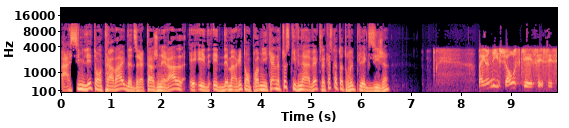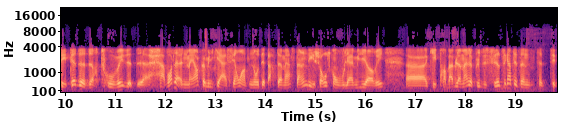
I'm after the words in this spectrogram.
à assimiler ton travail de directeur général et de démarrer ton premier camp, tout ce qui venait avec, qu'est-ce que tu as trouvé le plus exigeant? Ben, une des choses qui c'était de, de, retrouver, de, une meilleure communication entre nos départements. C'était une des choses qu'on voulait améliorer, euh, qui est probablement le plus difficile. Tu sais, quand t'es,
